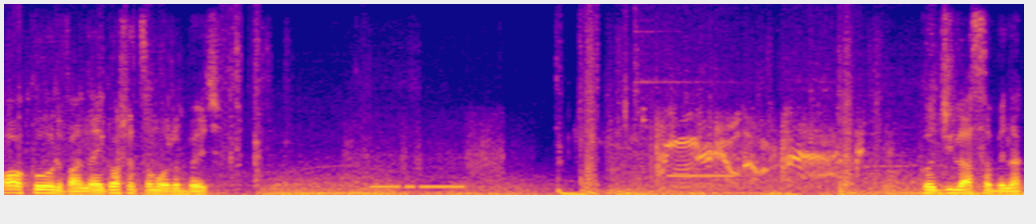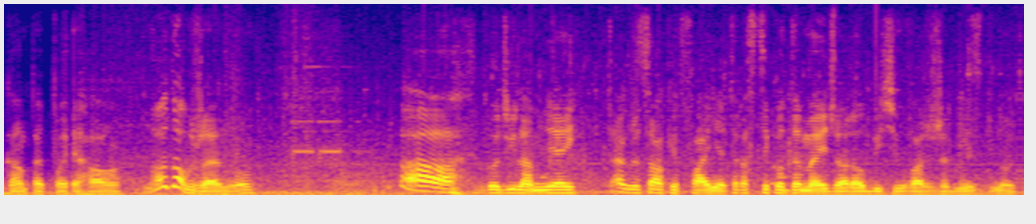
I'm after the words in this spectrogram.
O kurwa, najgorsze co może być. Godzilla sobie na kampę pojechała. No dobrze, no. A, Godzilla mniej. Także całkiem fajnie. Teraz tylko damage'a robić i uważać, żeby nie zginąć.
